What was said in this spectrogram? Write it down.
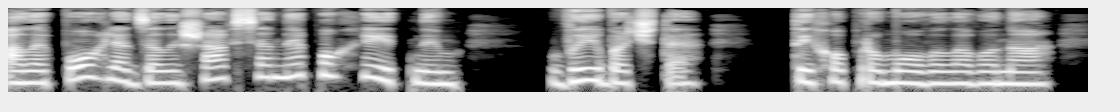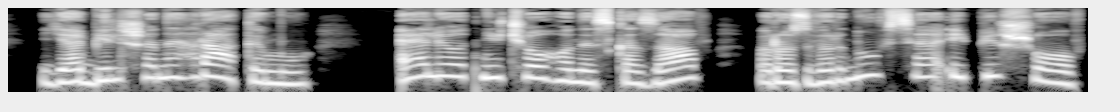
але погляд залишався непохитним. Вибачте, тихо промовила вона, я більше не гратиму. Еліот нічого не сказав, розвернувся і пішов.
